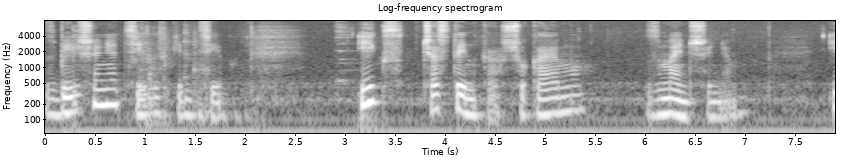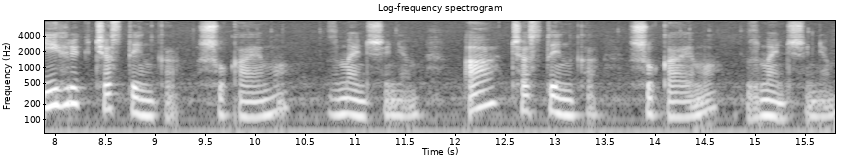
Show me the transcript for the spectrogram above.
збільшення ціле в кінці. Х частинка шукаємо зменшенням. Y частинка шукаємо зменшенням. А частинка шукаємо зменшенням.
